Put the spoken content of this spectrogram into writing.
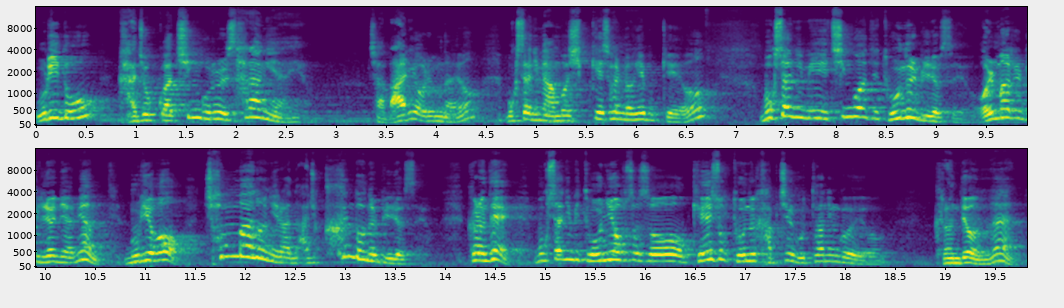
우리도 가족과 친구를 사랑해야 해요. 자, 말이 어렵나요? 목사님이 한번 쉽게 설명해 볼게요. 목사님이 친구한테 돈을 빌렸어요. 얼마를 빌렸냐면 무려 천만 원이라는 아주 큰 돈을 빌렸어요. 그런데 목사님이 돈이 없어서 계속 돈을 갚지를 못하는 거예요. 그런데 어느 날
